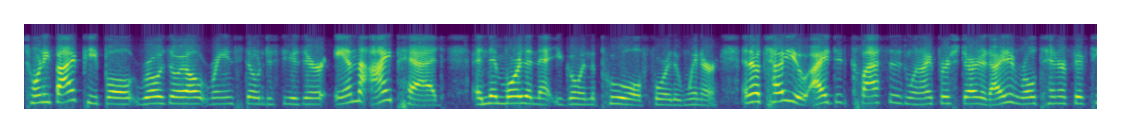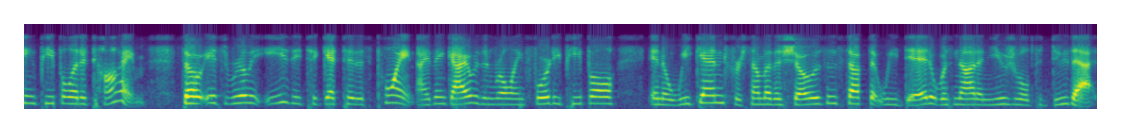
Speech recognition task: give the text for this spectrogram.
25 people, rose oil, Rainstone diffuser, and the iPad, and then more than that, you go in the pool for the winter. And I'll tell you, I did classes when I first started. I'd enroll 10 or 15 people at a time. So it's really easy to get to this point. I think I was enrolling 40 people in a weekend for some of the shows and stuff that we did. It was not unusual to do that.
